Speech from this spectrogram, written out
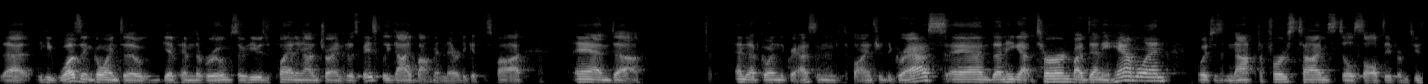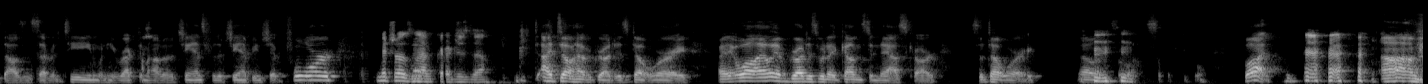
that he wasn't going to give him the room, so he was planning on trying to just basically dive bomb in there to get the spot, and uh, ended up going in the grass and flying through the grass, and then he got turned by Denny Hamlin, which is not the first time. Still salty from 2017 when he wrecked him out of a chance for the championship four. Mitchell doesn't have grudges though. I don't have grudges. Don't worry. I, well, I only have grudges when it comes to NASCAR, so don't worry. Oh, But um,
